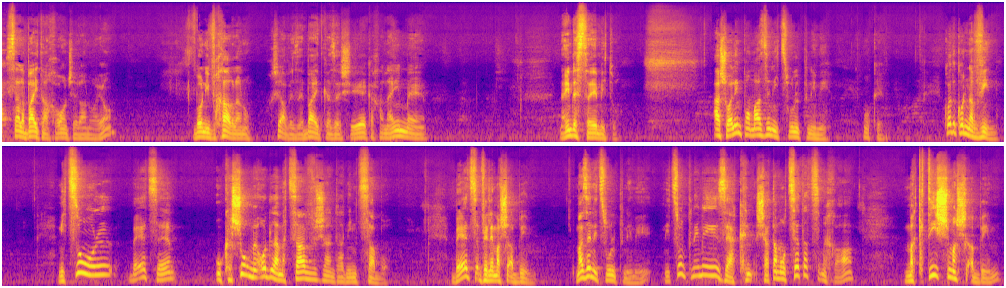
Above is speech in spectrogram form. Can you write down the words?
ניסע לבית האחרון שלנו היום, בואו נבחר לנו עכשיו איזה בית כזה שיהיה ככה נעים, אה, נעים לסיים איתו. אז שואלים פה מה זה ניצול פנימי. אוקיי. קודם כל נבין. ניצול בעצם הוא קשור מאוד למצב שאתה נמצא בו. בעצם, ולמשאבים. מה זה ניצול פנימי? ניצול פנימי זה שאתה מוצא את עצמך מקדיש משאבים,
